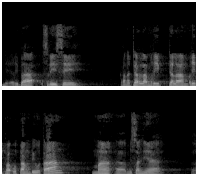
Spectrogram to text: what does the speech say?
Riba selisih. Karena dalam riba, dalam riba utang piutang, e, misalnya e,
